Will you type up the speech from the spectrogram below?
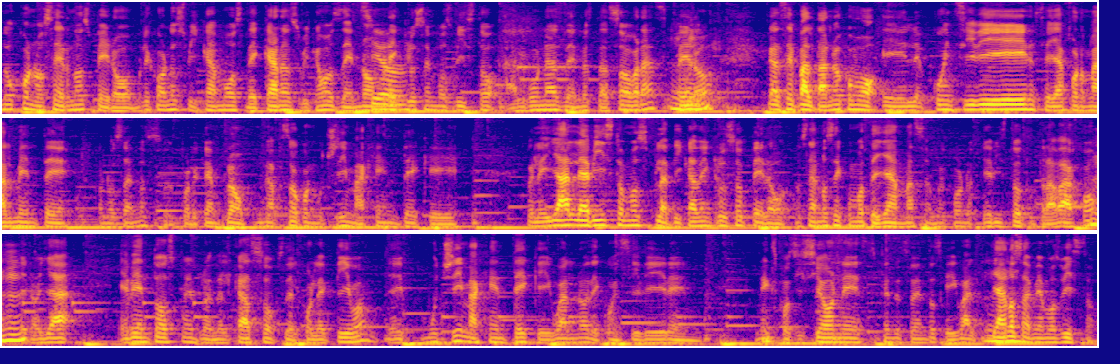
no conocernos, pero mejor nos ubicamos de cara, nos ubicamos de nombre, Sí, incluso hemos visto algunas de nuestras obras, Ujú. pero que hace falta, ¿no? Como el coincidir, o sea, ya formalmente conocernos. Por ejemplo, me ha pasado con muchísima gente que bueno, ya le he visto, hemos platicado incluso, pero, o sea, no sé cómo te llamas, a lo mejor he visto tu trabajo, Ujú. pero ya eventos, por ejemplo, en el caso pues, del colectivo, hay muchísima gente que igual, ¿no? De coincidir en, en exposiciones, diferentes eventos que igual ya Ujú. nos habíamos visto.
